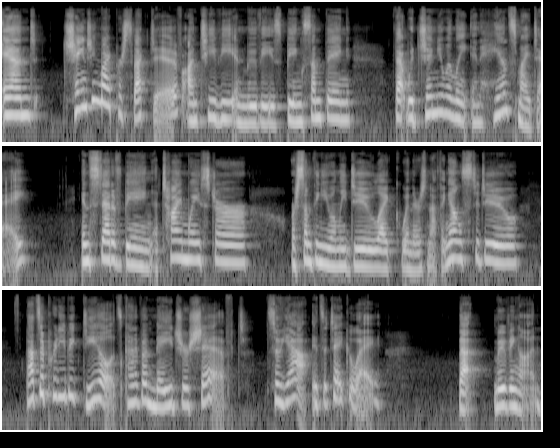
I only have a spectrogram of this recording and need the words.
And changing my perspective on TV and movies being something that would genuinely enhance my day instead of being a time waster or something you only do like when there's nothing else to do. That's a pretty big deal. It's kind of a major shift. So, yeah, it's a takeaway. But moving on.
